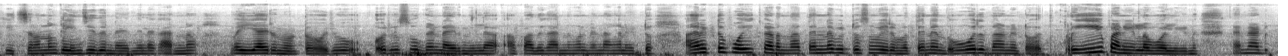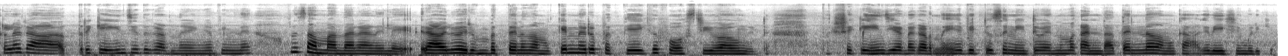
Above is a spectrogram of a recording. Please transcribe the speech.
കിച്ചണൊന്നും ക്ലീൻ ചെയ്തിട്ടുണ്ടായിരുന്നില്ല. കാരണം വയ്യായിരുന്നു കേട്ടോ. ഒരു ഒരു സുഖം ഉണ്ടായിരുന്നില്ല. അപ്പോൾ അത് കാരണം കൊണ്ട് തന്നെ അങ്ങനെ ഇട്ടു. അങ്ങനെ ഇട്ട് പോയി കിടന്നാൽ തന്നെ പിറ്റേ ദിവസം വരുമ്പോൾ തന്നെ എന്തോ ഒരു ഇതാണ് കേട്ടോ. കുറേ പണിയുള്ള പോലെയാണ്. കാരണം അടുക്കള രാത്രി ക്ലീൻ ചെയ്ത് കിടന്നു കഴിഞ്ഞാൽ പിന്നെ ഒരു സമാധാനമാണ് അല്ലേ രാവിലെ വരുമ്പോൾ തന്നെ നമുക്ക് തന്നെ ഒരു പ്രത്യേക പോസിറ്റീവ് ആവും കിട്ടുക. പക്ഷേ ക്ലീൻ ചെയ്യേണ്ട കിടന്നു കഴിഞ്ഞാൽ പിറ്റേ ദിവസം നീറ്റ് വരുമ്പോൾ കണ്ടാൽ തന്നെ നമുക്ക് ആകെ ദേഷ്യം പിടിക്കും.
